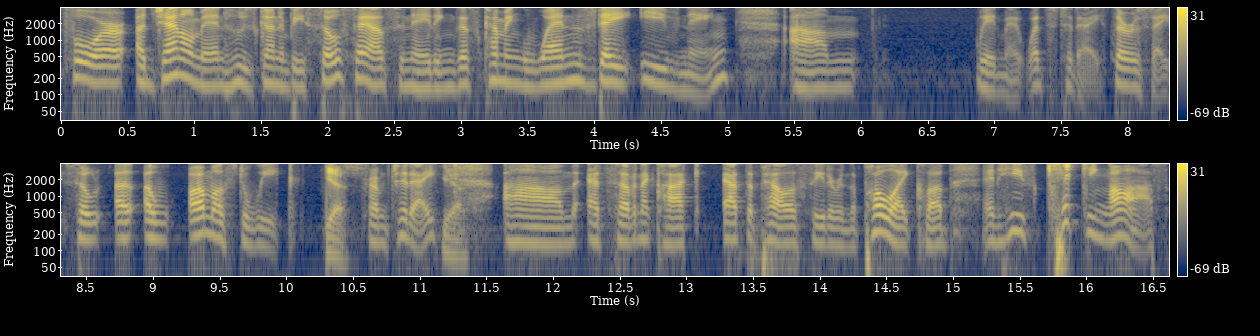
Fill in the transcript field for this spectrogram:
for a gentleman who's going to be so fascinating this coming Wednesday evening. Um, wait a minute, what's today? Thursday. So almost a week Yes. from today. Yes. Um, at seven o'clock at the Palace Theater in the Poli Club, and he's kicking off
